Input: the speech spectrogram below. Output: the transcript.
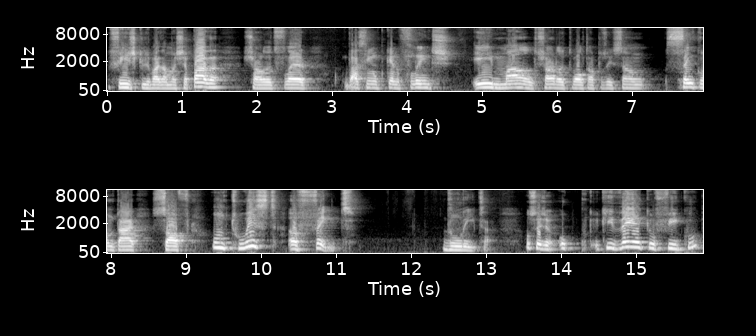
finge que lhe vai dar uma chapada. Charlotte Flair dá assim um pequeno flinch e mal Charlotte volta à posição sem contar, sofre um twist of fate de Lita. Ou seja, o, que ideia que eu fico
